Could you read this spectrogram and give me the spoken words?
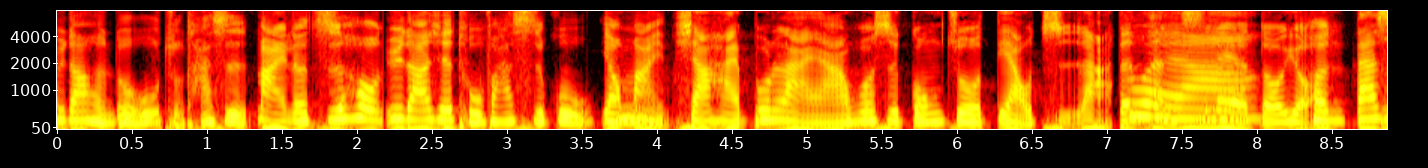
遇到很多屋主，他是买了之后遇到一些突发事故要卖，小孩不来啊，或是工作调职啊等等之类的都有。很，但是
